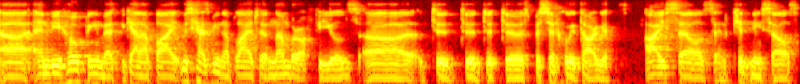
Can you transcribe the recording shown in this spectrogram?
uh, and we're hoping that we can apply. This has been applied to a number of fields uh, to, to, to, to, specifically target eye cells and kidney cells.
